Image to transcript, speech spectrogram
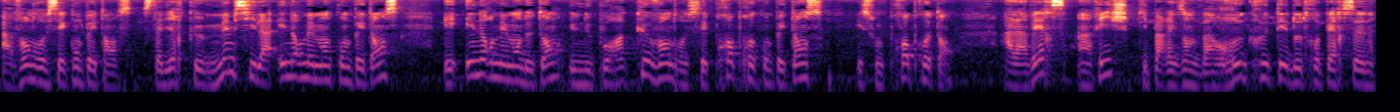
à vendre ses compétences. C'est-à-dire que même s'il a énormément de compétences et énormément de temps, il ne pourra que vendre ses propres compétences et son propre temps. À l'inverse, un riche qui par exemple va recruter d'autres personnes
